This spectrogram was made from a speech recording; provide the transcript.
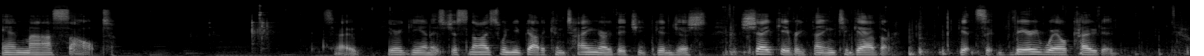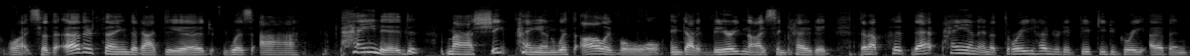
and my salt. So here again, it's just nice when you've got a container that you can just shake everything together. Gets it very well coated. All right, so the other thing that I did was I painted my sheet pan with olive oil and got it very nice and coated. Then I put that pan in a 350 degree oven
